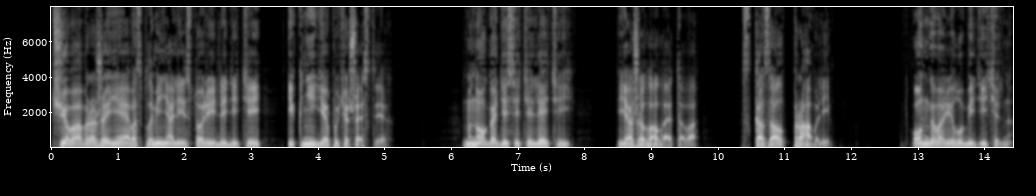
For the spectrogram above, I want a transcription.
чье воображение воспламеняли истории для детей и книги о путешествиях. Много десятилетий я желал этого, сказал Правли. Он говорил убедительно.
